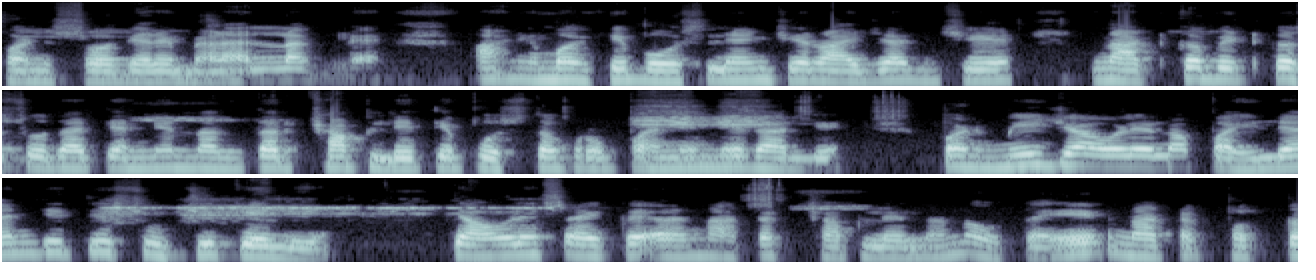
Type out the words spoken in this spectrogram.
फंड्स वगैरे मिळायला लागले. आणि मग ही भोसल्यांची राजांची नाटकं बिटकं सुद्धा त्यांनी नंतर छापली ती पुस्तक रूपाने निघाली. पण मी ज्या वेळेला पहिल्यांदा ती सूची केली त्यावेळेस एक नाटक छापलेलं नव्हतं. एक नाटक फक्त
